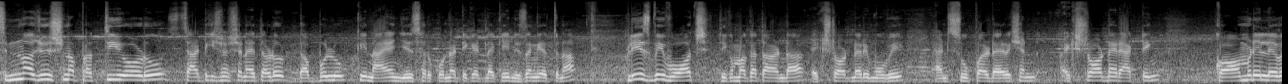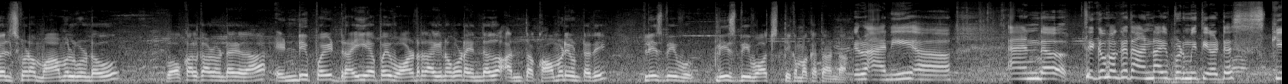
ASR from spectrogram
సినిమా చూసిన ప్రతి ఓడు సాటిస్ఫాక్షన్ అవుతాడు. డబ్బులుకి న్యాయం చేశారు కొన్న టికెట్లకి. నిజంగా చెప్తున్నా ప్లీజ్ be watch Tikamaka Thanda extraordinary movie and super direction extraordinary acting comedy levels కూడా మామూలుగా ఉండవు. వోకల్ కార్డ్ ఉంటాయి కదా ఎండిపోయి డ్రై అయిపోయి వాటర్ తాగినా కూడా ఎందదో అంత కామెడీ ఉంటుంది. Please be please be watch Tikamaka Thanda. Any and uh, Tikamaka Thanda ఇప్పుడు మీ థియేటర్స్కి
